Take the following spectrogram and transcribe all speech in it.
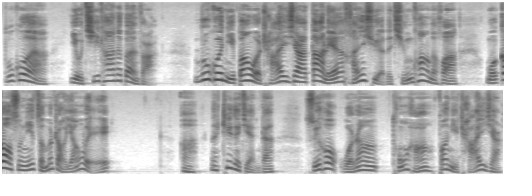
不过啊，有其他的办法。如果你帮我查一下大连韩雪的情况的话，我告诉你怎么找杨伟。”啊，那这个简单。随后我让同行帮你查一下，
